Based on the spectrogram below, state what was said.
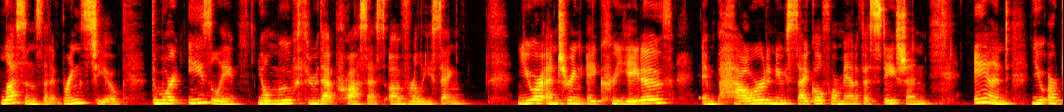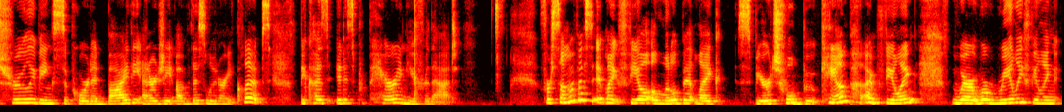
lessons that it brings to you, the more easily you'll move through that process of releasing. You are entering a creative, empowered new cycle for manifestation, and you are truly being supported by the energy of this lunar eclipse because it is preparing you for that. For some of us, it might feel a little bit like spiritual boot camp, I'm feeling, where we're really feeling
